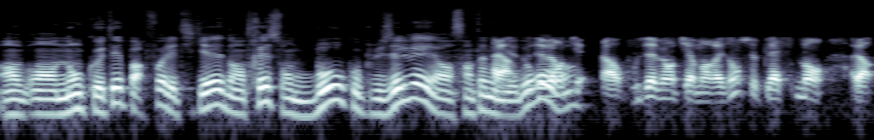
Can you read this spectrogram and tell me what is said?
en, non coté, parfois les tickets d'entrée sont beaucoup plus élevés, en centaines de milliers d'euros. Hein. Alors vous avez entièrement raison, ce placement. Alors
